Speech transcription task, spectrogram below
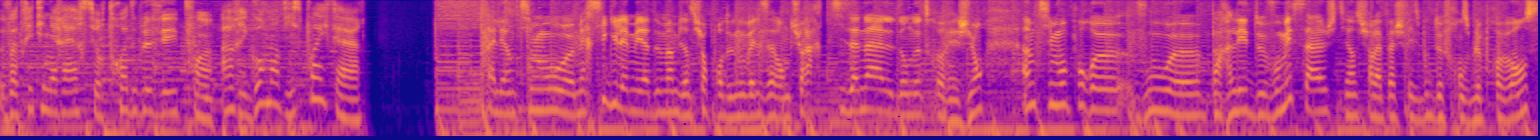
Votre itinéraire sur www.artsetgourmandise.fr. Allez, un petit mot. Euh, merci Guilhem et à demain, bien sûr, pour de nouvelles aventures artisanales dans notre région. Un petit mot pour euh, vous euh, parler de vos messages, tiens, sur la page Facebook de France Bleu Provence.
